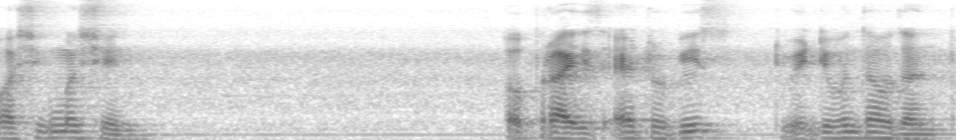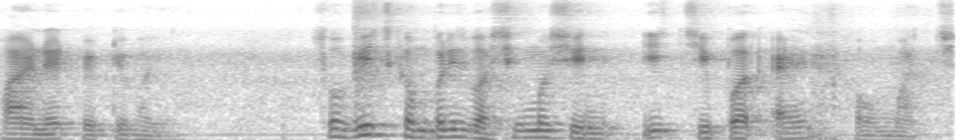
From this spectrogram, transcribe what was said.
washing machine a price at rupees twenty one thousand five hundred fifty five so which company's washing machine is cheaper and how much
